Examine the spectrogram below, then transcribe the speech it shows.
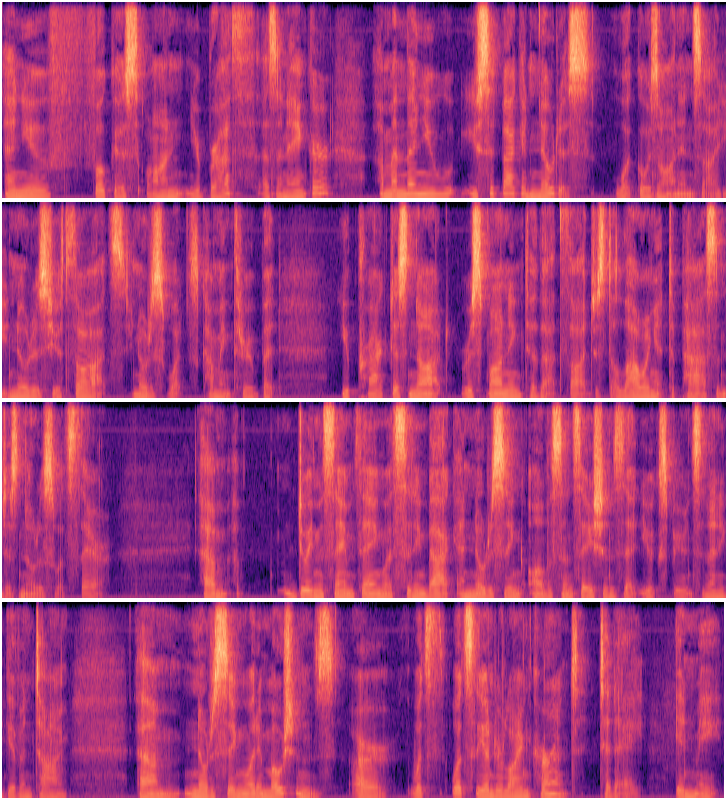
and you focus on your breath as an anchor, um, and then you you sit back and notice what goes on inside. You notice your thoughts. You notice what's coming through, but you practice not responding to that thought, just allowing it to pass and just notice what's there. Um, doing the same thing with sitting back and noticing all the sensations that you experience at any given time. Um, noticing what emotions are, what's what's the underlying current today in me.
